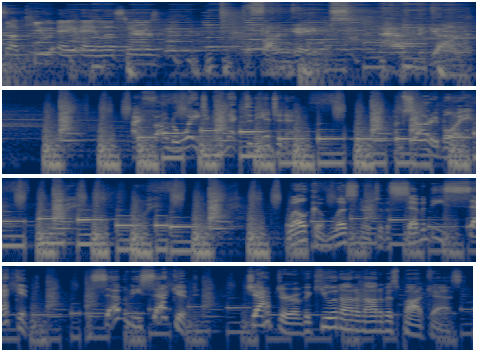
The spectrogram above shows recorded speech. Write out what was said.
What's up, QAA listeners? The fun games have begun. I found a way to connect to the internet. I'm sorry, boy. Boy. Boy. Boy. Welcome, listener, to the 72nd, the 72nd chapter of the QAnon Anonymous podcast,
